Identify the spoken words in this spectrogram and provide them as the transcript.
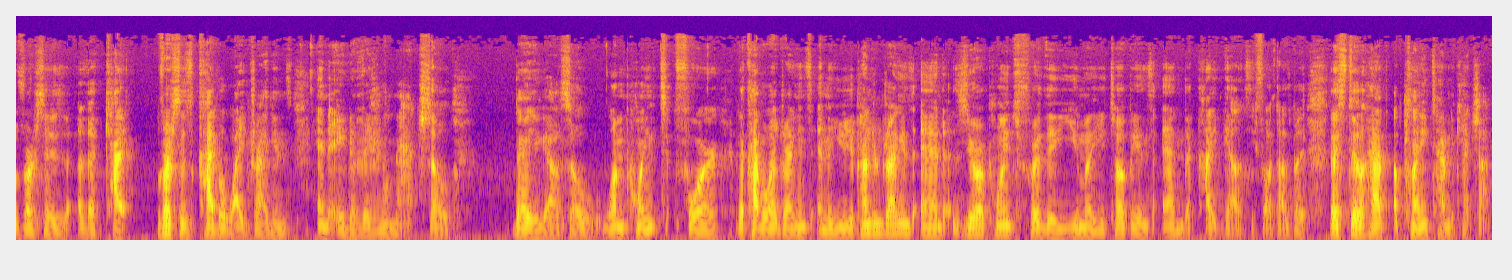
versus the Kite versus Kaiba White Dragons in a divisional match. So there you go. So one point for the Kaiba White Dragons and the Yuya Pendulum Dragons, and zero points for the Yuma Utopians and the Kite Galaxy Photons. But they still have a plenty time to catch up.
